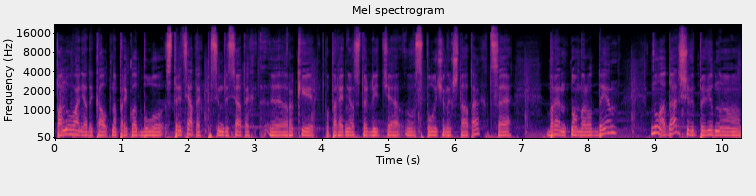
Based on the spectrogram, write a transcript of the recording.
панування декалп, наприклад, було з 30-х по 70-х е, роки попереднього століття в Сполучених Штатах. Це бренд номер один. Ну а далі, відповідно,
